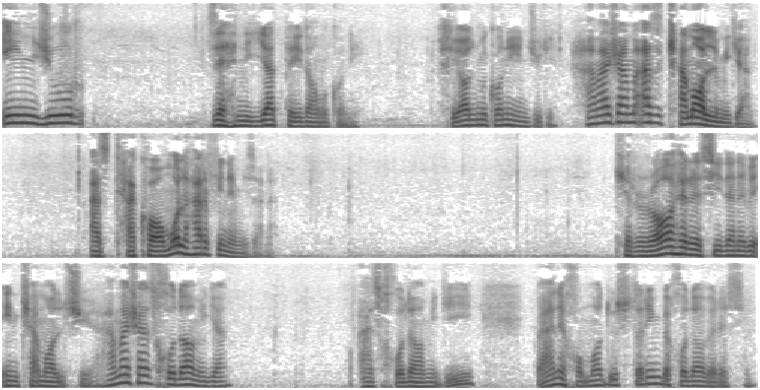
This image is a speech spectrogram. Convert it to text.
اینجور ذهنیت پیدا می‌کنی. خیال می‌کنی اینجوری. همش هم از کمال میگن. از تکامل حرفی نمی‌زنن. که راه رسیدن به این کمال چیه؟ همش از خدا میگن. از خدا میگی؟ بله خب ما دوست داریم به خدا برسیم.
